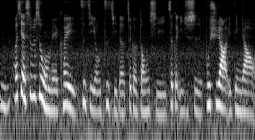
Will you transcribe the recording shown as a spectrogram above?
嗯，而且是不是我们也可以自己有自己的这个东西，这个仪式不需要一定要。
